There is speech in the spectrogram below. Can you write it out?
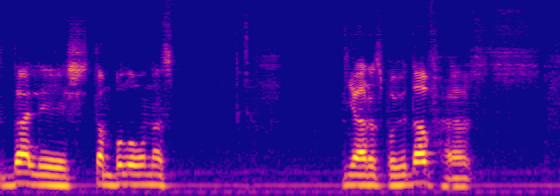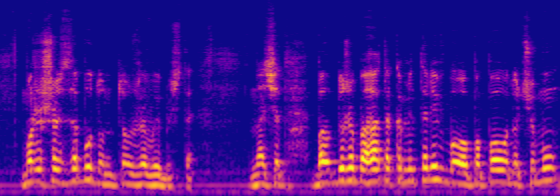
далі там було у нас, я розповідав, е, може щось забуду, ну то вже вибачте. Значить, дуже багато коментарів було по поводу, чому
